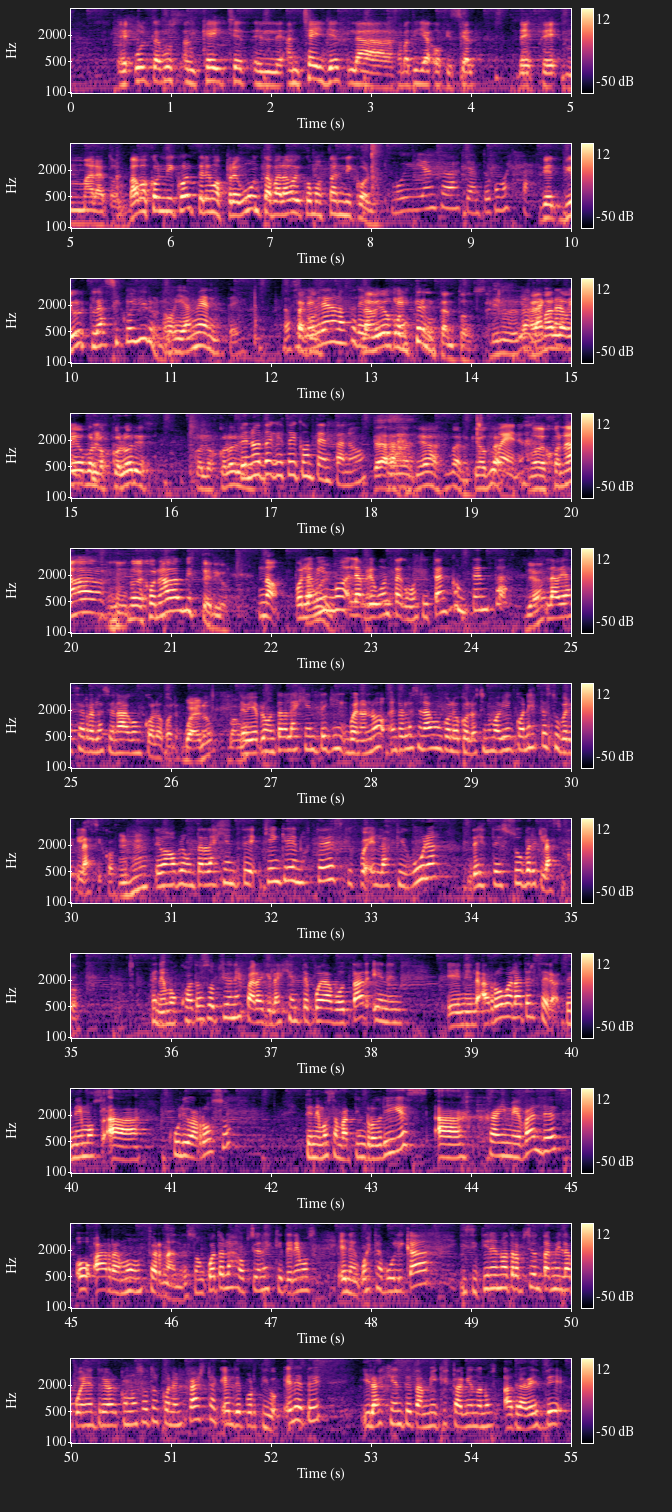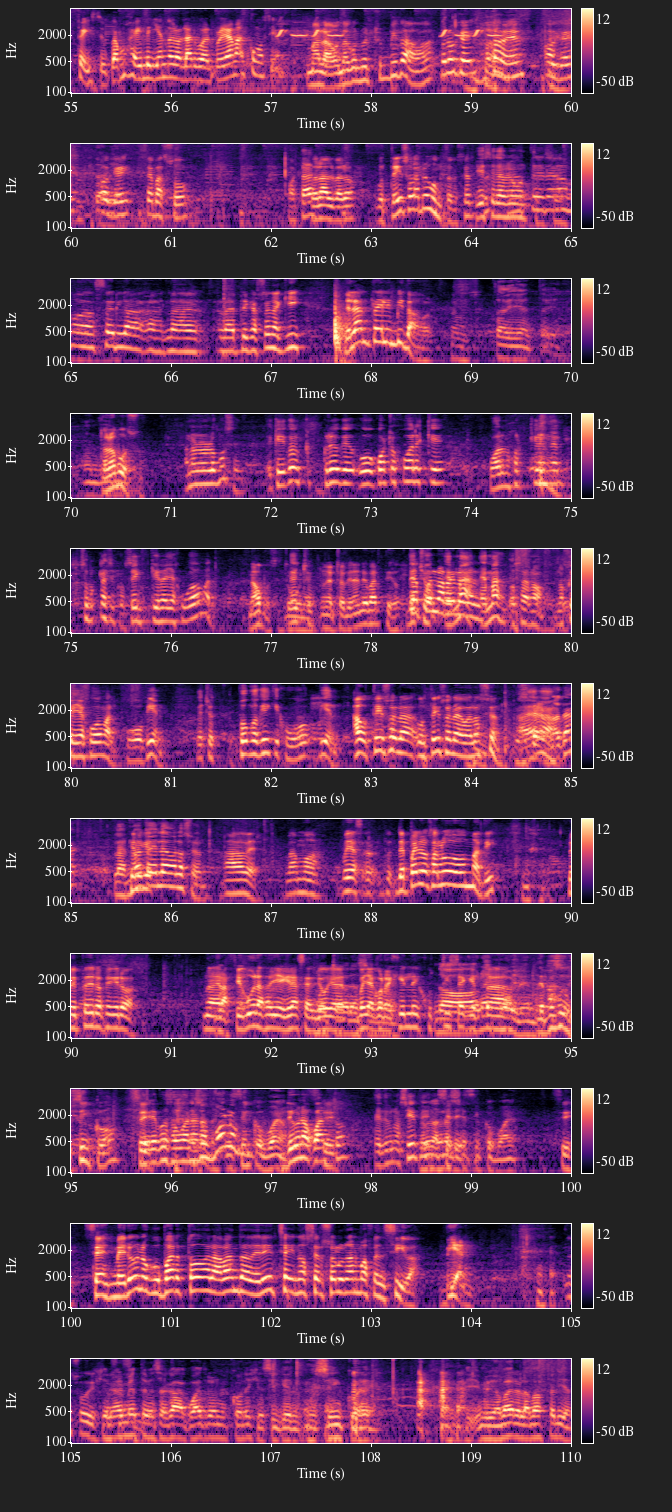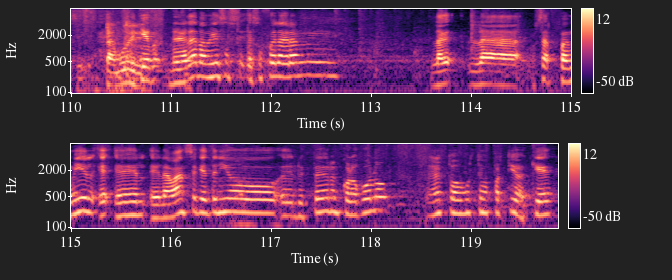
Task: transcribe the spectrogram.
eh, Ultra Boost Uncaged, el Unchanged, la zapatilla oficial de este maratón. Vamos con Nicole, tenemos pregunta para hoy. ¿Cómo estás, Nicole? Muy bien, Sebastián, ¿tú cómo estás? Bien, ¿Vio el clásico ayer o no? Obviamente. ¿Lo celebran o no celebran? La veo contenta entonces. Además la veo con los colores. Con los colores. Se nota que estoy contenta, ¿no? Ya, bueno, quedó claro. Bueno. No dejó nada, no dejó nada al misterio. No, por lo mismo, la pregunta, como estoy tan contenta, ¿Ya? la voy a hacer relacionada con Colo Colo. Bueno, Le vamos. voy a preguntar a la gente, quién- bueno, no en relacionada con Colo Colo, sino más bien con este superclásico. Ujú. Le vamos a preguntar a la gente, ¿quién creen ustedes que fue la figura de este superclásico? Tenemos cuatro opciones para que la gente pueda votar en el, en el arroba la tercera. Tenemos a Julio Barroso, tenemos a Martín Rodríguez, a Jaime Valdés o a Ramón Fernández. Son cuatro las opciones que tenemos en la encuesta publicada y si tienen otra opción también la pueden entregar con nosotros con el hashtag El Deportivo LT y la gente también que está viéndonos a través de Facebook. Vamos a ir leyendo a lo largo del programa como siempre. Mala onda con nuestro invitado, ¿ah? Pero ok, está bien. Ok, ok, se pasó. ¿Cómo estás? Don Álvaro, usted hizo la pregunta, ¿no es cierto? Yo hice la pregunta, Entonces, sí. Vamos a hacer la, la- la explicación aquí, delante del invitado. Está bien, está bien. ¿Dónde- No lo puso. Ah, no, no lo puse. Es que yo creo, que hubo cuatro jugadores que jugaron mejor que en el Superclásico, sin que él haya jugado mal. No, pues estuvo De un, hecho. un extraordinario partido. De Después hecho, lo es más, es más, o sea, no, no es que haya jugado mal, jugó bien. De hecho, pongo aquí que jugó bien. Ah, usted hizo la, usted hizo la evaluación. Además, nota? Las Creo notas que- y la evaluación. A ver, vamos a, voy a después lo saludo a don Mati, Luis Pedro Figueroa. Una de las figuras de hoy, gracias. Yo voy a, voy a corregir la injusticia No, que no está. Le puse un 5. Sí, le puso buena Eso es bueno. Un 5 bueno. ¿De 1 a cuánto? Es de 1 a 7. De una De una serie. serie, 5 bueno. Sí. Se esmeró en ocupar toda la banda derecha y no ser solo un arma ofensiva. Bien. Eso dije. Generalmente me sacaba 4 en el colegio, así que un 5 es. Y mi mamá era la más feliz, así que. Está muy Es que bien. de verdad para mí eso, eso fue la gran... La, la- o sea, para mí el, el- el avance que ha tenido eh, Luis Pedro en Colo Colo en estos últimos partidos es que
